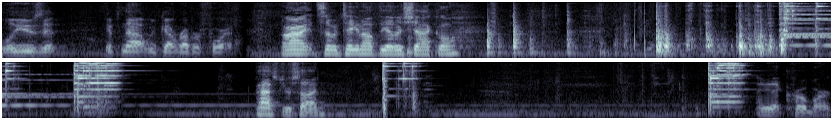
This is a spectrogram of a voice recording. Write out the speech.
we'll use it. If not, we've got rubber for it. All right, so we're taking off the other shackle. passenger side. that crowbar.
